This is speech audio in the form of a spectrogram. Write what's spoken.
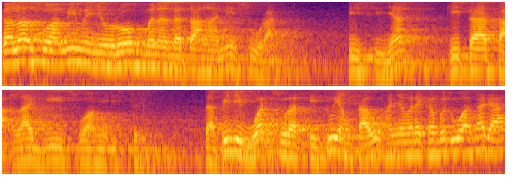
Kalau suami menyuruh menandatangani surat, isinya kita tak lagi suami istri. Tapi dibuat surat itu yang tahu hanya mereka berdua saja.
